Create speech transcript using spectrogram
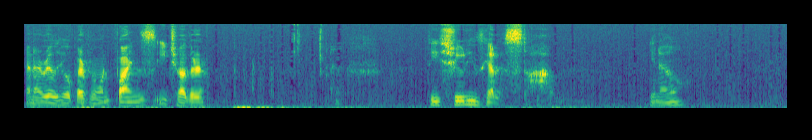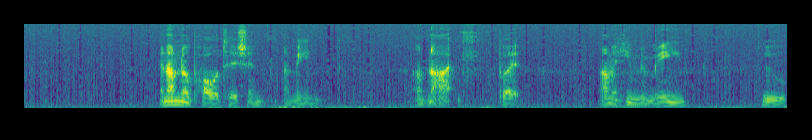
And I really hope everyone finds each other. These shootings got to stop, you know? And I'm no politician. I mean, I'm not, but I'm a human being who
